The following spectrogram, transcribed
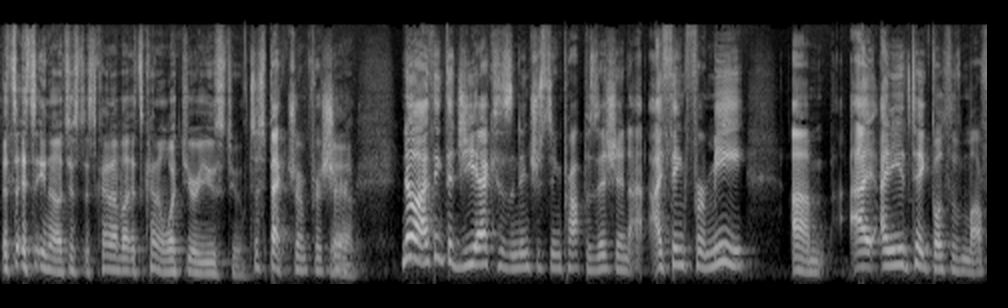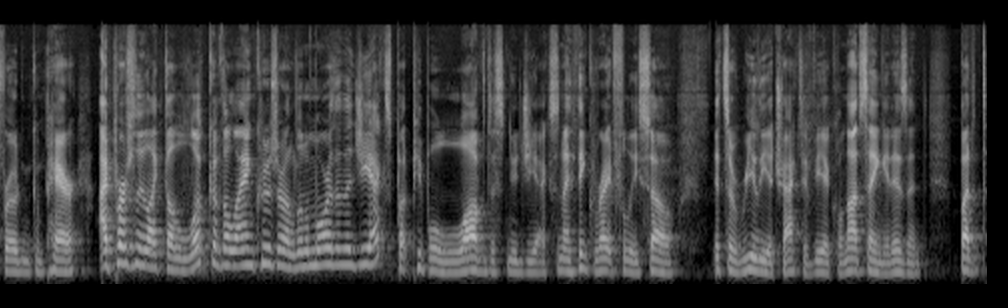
It's it's you know, it's just it's kind of a, it's kind of what you're used to. It's a spectrum for sure. Yeah. No, I think the GX is an interesting proposition. I, I think for me, um, I, I need to take both of them off road and compare. I personally like the look of the Land Cruiser a little more than the GX, but people love this new GX, and I think rightfully so. It's a really attractive vehicle. Not saying it isn't, but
